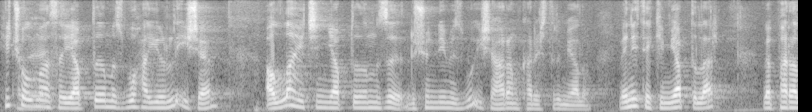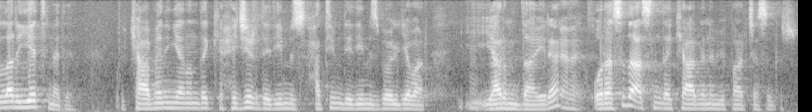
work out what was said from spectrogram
hiç evet. olmazsa yaptığımız bu hayırlı işe Allah için yaptığımızı düşündüğümüz bu işe haram karıştırmayalım. Ve nitekim yaptılar ve paraları yetmedi. Kabe'nin yanındaki Hicr dediğimiz, Hatim dediğimiz bölge var. Yarım daire. Evet. Orası da aslında Kabe'nin bir parçasıdır.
